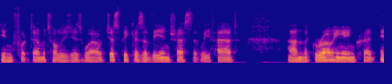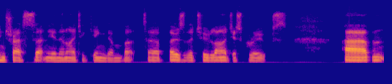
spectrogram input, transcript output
in foot dermatology as well, just because of the interest that we've had and the growing interest, certainly in the United Kingdom. But uh, those are the two largest groups. Um,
